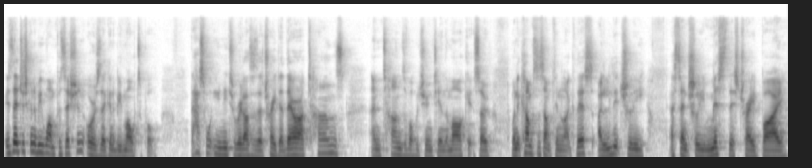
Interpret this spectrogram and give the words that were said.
is there just going to be one position or is there going to be multiple? That's what you need to realize as a trader. There are tons and tons of opportunity in the market. So when it comes to something like this, I literally essentially missed this trade by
